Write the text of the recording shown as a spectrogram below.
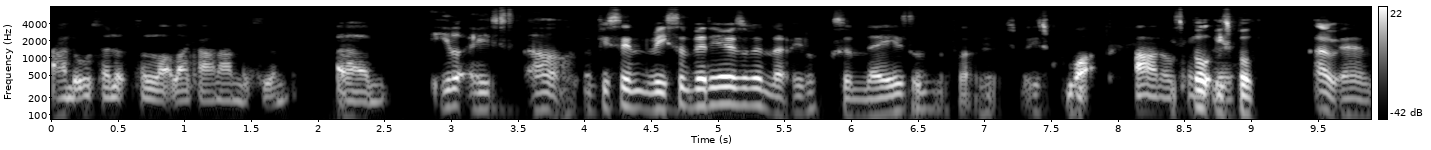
and also looks a lot like Alan Anderson. Um, He, he's oh, have you seen recent videos of him? That he looks amazing. He's, what Arnold he's, bu- Kingsley? he's bu- oh um,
